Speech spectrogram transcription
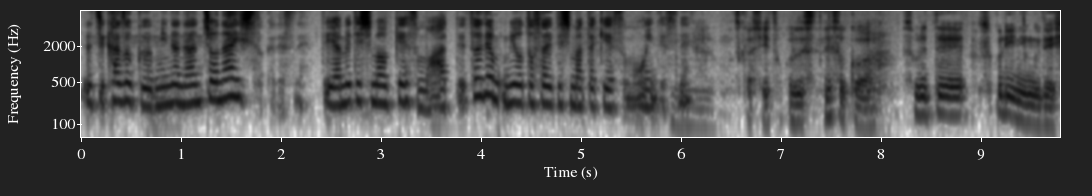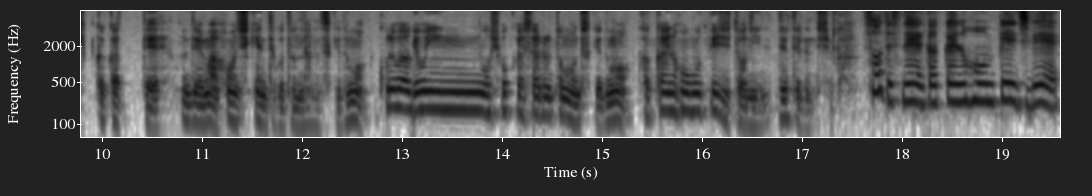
うち家族みんな難聴ないしとかですね。で、やめてしまうケースもあって、それで見落とされてしまったケースも多いんですね。難しいところですね、そこは。それでスクリーニングで引っかかってでまあ本試験ってことになるんですけどもこれは病院を紹介されると思うんですけども学会のホームページ等に出てるんでしょうか？そうですね。学会のホームページで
